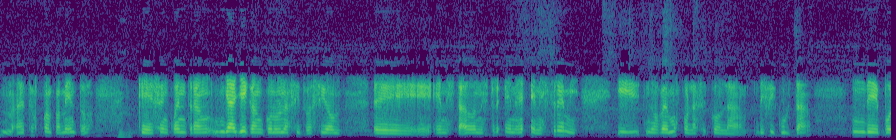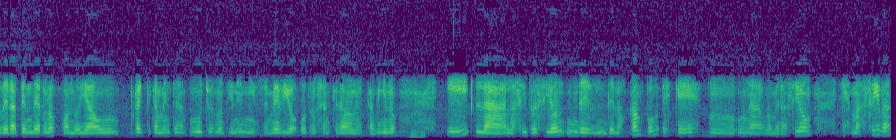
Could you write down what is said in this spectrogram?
mm, a estos campamentos que se encuentran, ya llegan con una situación eh, en estado en, en, en extremis y nos vemos con la, con la dificultad de poder atenderlos cuando ya aún prácticamente muchos no tienen ni remedio, otros se han quedado en el camino. Y la, la situación de, de los campos es que es mm, una aglomeración, es masiva,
